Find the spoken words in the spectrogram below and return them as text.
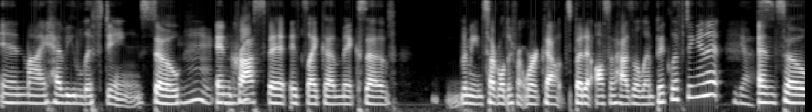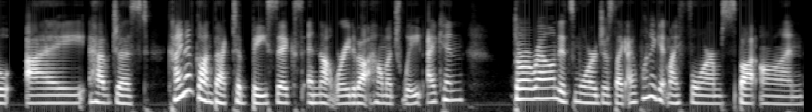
in my heavy lifting. So Mm, in mhm. CrossFit, it's like a mix of, I mean, several different workouts, but it also has Olympic lifting in it. Yes. And so I have just kind of gone back to basics and not worried about how much weight I can throw around. It's more just like I want to get my form spot on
